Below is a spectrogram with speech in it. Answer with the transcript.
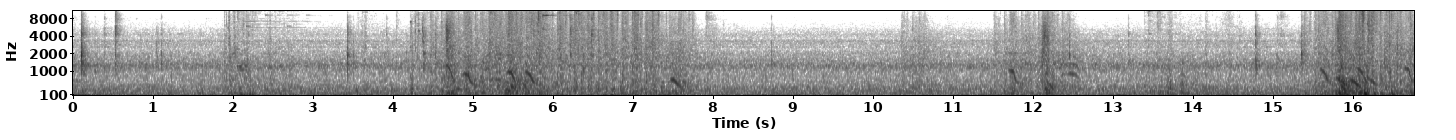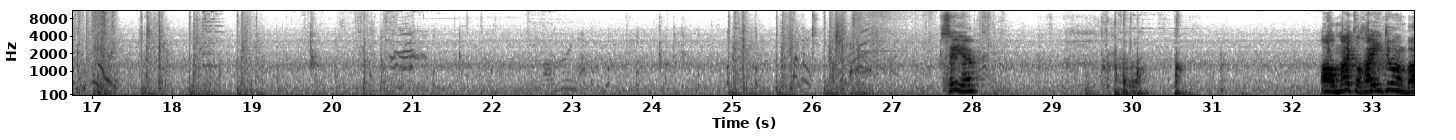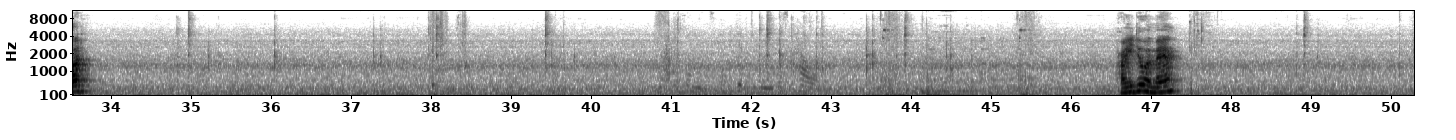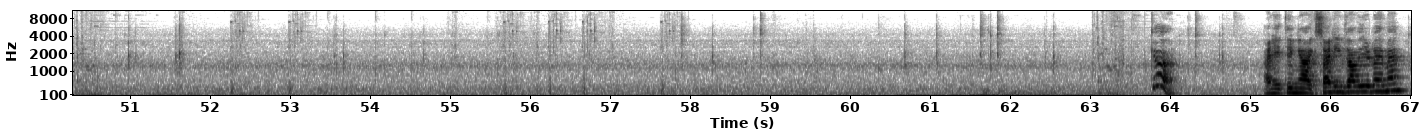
See ya. Oh, Michael, how you doing, bud? How you doing, man? Good. Anything uh, exciting you've done with your day, man?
